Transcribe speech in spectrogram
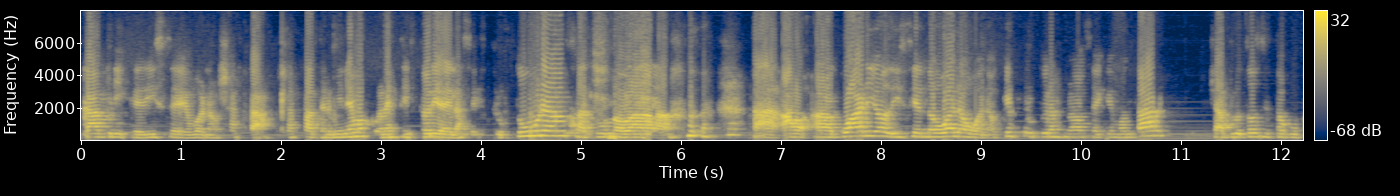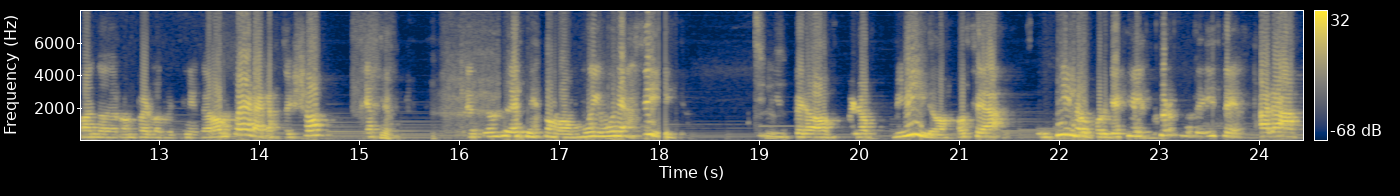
Capri que dice, bueno, ya está, ya está, terminemos con esta historia de las estructuras, Saturno va a, Acuario diciendo, bueno, bueno, ¿qué estructuras nuevas hay que montar? Ya Plutón se está ocupando de romper lo que tiene que romper, acá estoy yo, Entonces es como muy, muy así, pero, pero vivido, o sea, sentido, porque el cuerpo te dice, para,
